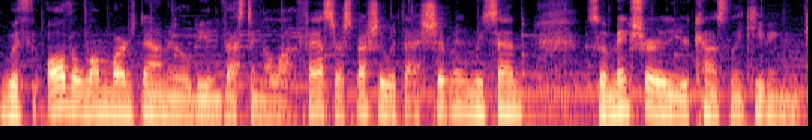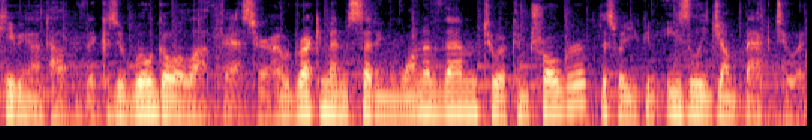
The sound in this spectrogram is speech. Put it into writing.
with all the Lombards down, it'll be investing a lot faster, especially with that shipment we sent. So make sure you're constantly keeping keeping on top of it because it will go a lot faster. I would recommend setting one of them to a control group. This way you can easily jump back to it.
